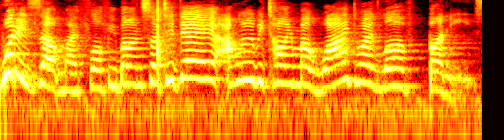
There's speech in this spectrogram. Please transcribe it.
What is up my fluffy buns? So today I'm going to be talking about why do I love bunnies.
